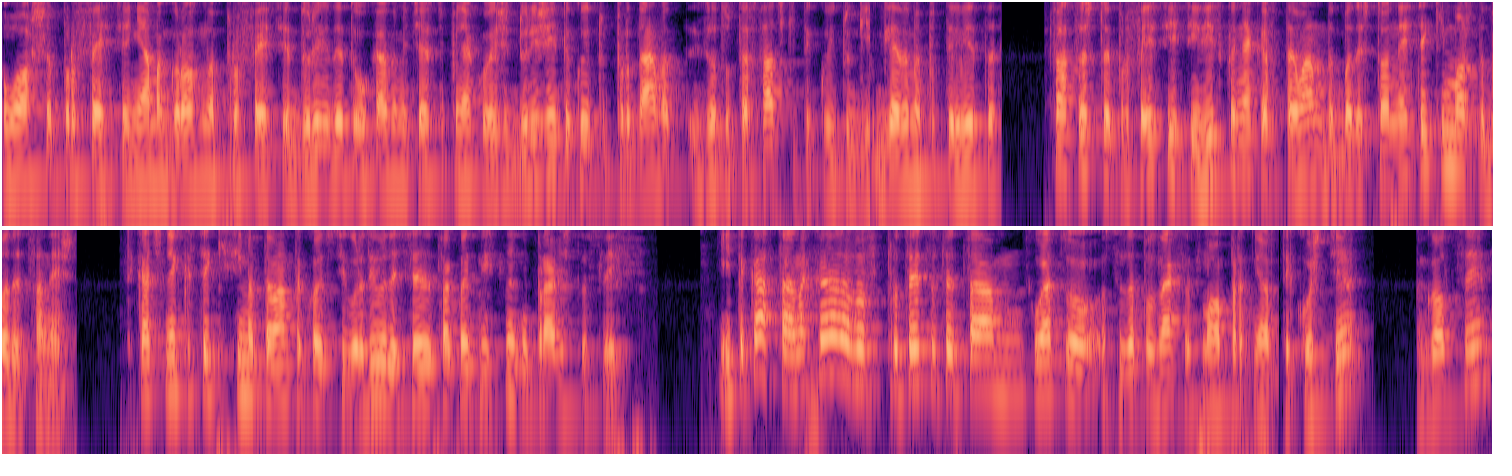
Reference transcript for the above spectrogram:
лоша професия, няма грозна професия. Дори където го казваме често понякога, дори жените, които продават, златотърсачките, които ги гледаме по телевизията, това също е професия и се изисква някакъв талант да бъдеш. То не всеки може да бъде това нещо. Така че нека всеки си има таланта, който си го развива да следва това, което наистина го прави щастлив. И така станаха в процеса след това, когато се запознах с моя партньор текущия, Гоце,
